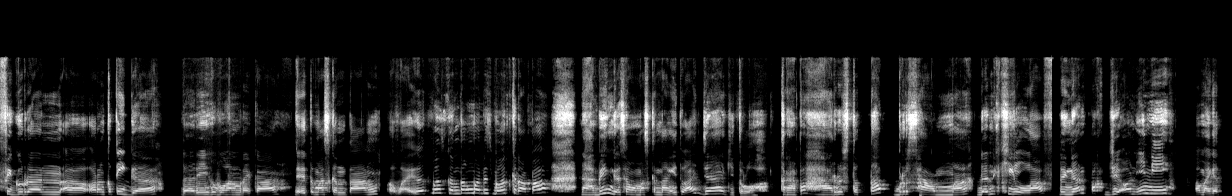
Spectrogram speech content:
figuran uh, orang ketiga dari hubungan mereka yaitu Mas Kentang. Oh my god Mas Kentang manis banget. Kenapa Nabi nggak sama Mas Kentang itu aja gitu loh? Kenapa harus tetap bersama dan khilaf dengan Park Jeon ini Oh my god.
